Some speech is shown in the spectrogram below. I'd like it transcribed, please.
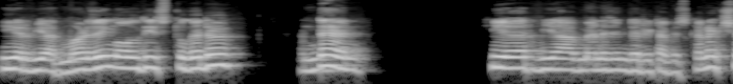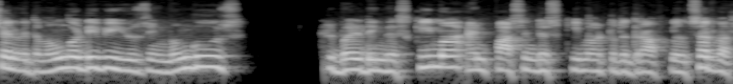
Here we are merging all these together. And then here we are managing the database connection with the mongodb using mongoose building the schema and passing the schema to the graphql server.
